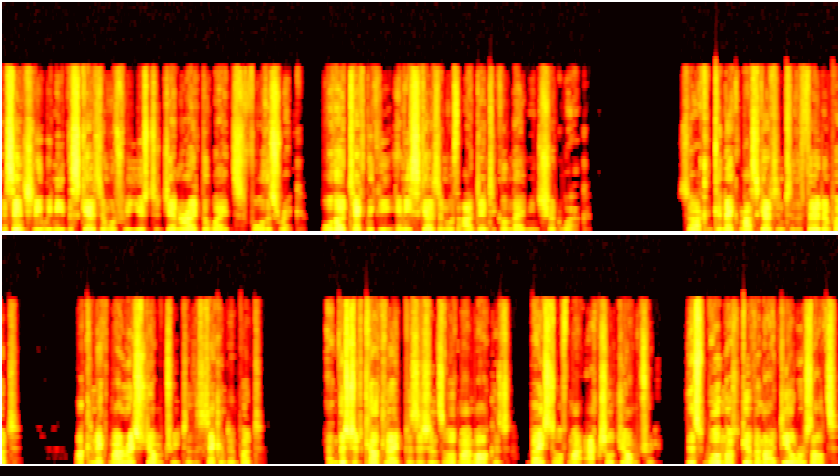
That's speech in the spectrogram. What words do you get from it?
Essentially, we need the skeleton which we use to generate the weights for this rig, although technically any skeleton with identical naming should work. So I can connect my skeleton to the third input. I'll connect my rest geometry to the second input. And this should calculate positions of my markers based off my actual geometry. This will not give an ideal result,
